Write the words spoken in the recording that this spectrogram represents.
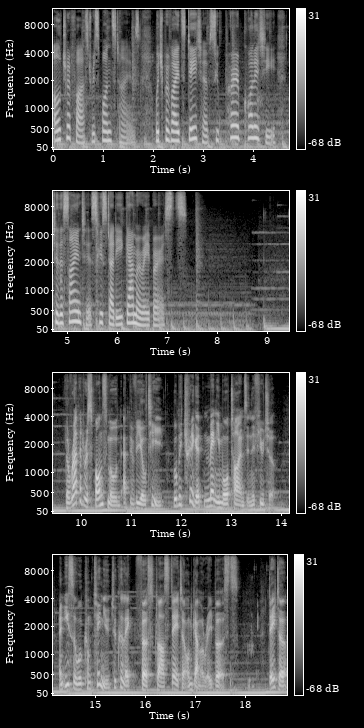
ultra-fast response times, which provides data of superb quality to the scientists who study gamma-ray bursts. The rapid response mode at the VLT will be triggered many more times in the future, and ESO will continue to collect first-class data on gamma-ray bursts. Data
